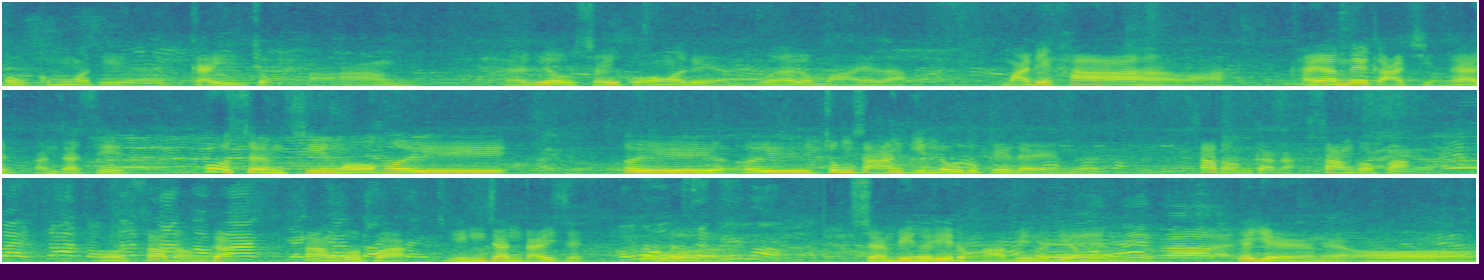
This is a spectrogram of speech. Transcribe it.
好，咁我哋誒繼續行。誒呢度水果我哋誒唔會喺度買啦，買啲蝦係嘛？睇下咩價錢，睇下品質先。不過上次我去去去中山見到都幾靚嘅，砂糖桔啊，三個八。哦，砂糖桔三個八，認真抵食，好啊！上邊嗰啲同下邊嗰啲有咩唔同？一樣嘅，哦。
